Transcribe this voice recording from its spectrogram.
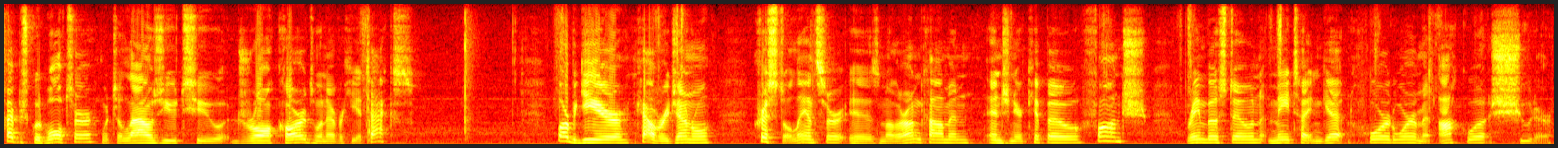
Hyper Squid Walter, which allows you to draw cards whenever he attacks. Barbagear, Cavalry General, Crystal Lancer is another uncommon, Engineer Kipo, Fonch, Rainbow Stone, May Titan Gett, Horrid Worm, and Aqua Shooter.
